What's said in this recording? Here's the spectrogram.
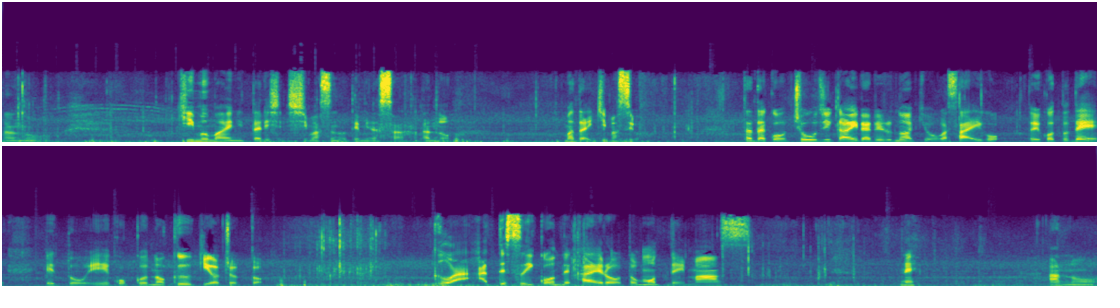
あの勤務前に行ったりしますので皆さんあのまだ行きますよ。ただこう長時間いられるのは今日が最後ということでえっと英国の空気をちょっとぐわーって吸い込んで帰ろうと思っています。ね。あの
